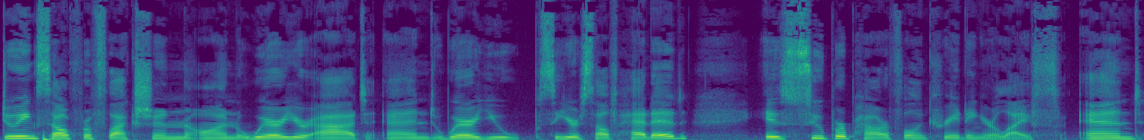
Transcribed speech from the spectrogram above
doing self reflection on where you're at and where you see yourself headed is super powerful in creating your life. And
